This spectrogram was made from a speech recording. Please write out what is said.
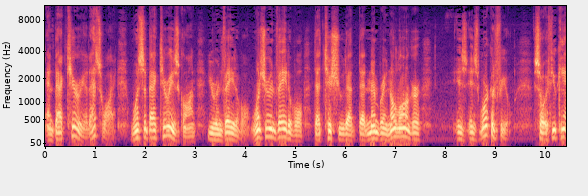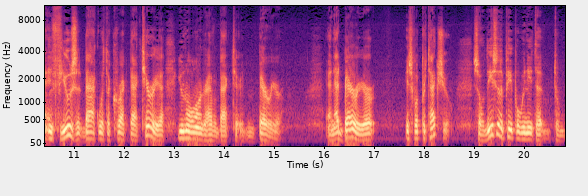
and bacteria. That's why. Once the bacteria is gone, you're invadable. Once you're invadable, that tissue, that, that membrane no longer is, is working for you. So if you can't infuse it back with the correct bacteria, you no longer have a barrier. And that barrier is what protects you. So these are the people we need to, to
